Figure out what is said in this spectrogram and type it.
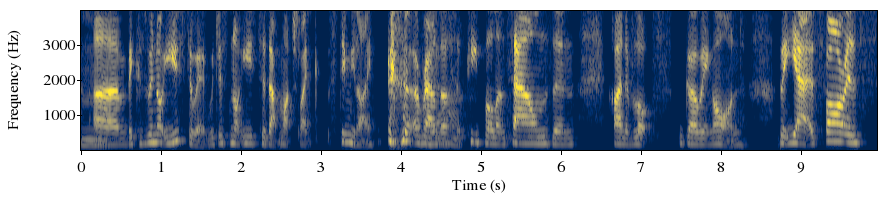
mm. um, because we're not used to it. We're just not used to that much like stimuli around yeah. us of people and sounds and kind of lots going on. But yeah as far as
